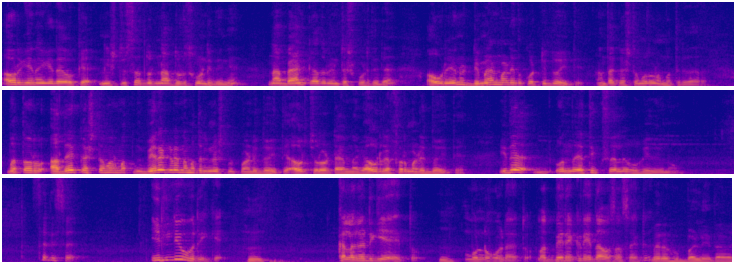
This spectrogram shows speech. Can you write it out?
ಅವ್ರಿಗೇನಾಗಿದೆ ಓಕೆ ಇಷ್ಟು ದಿವಸ ದುಡ್ಡು ನಾನು ದುಡಿಸ್ಕೊಂಡಿದ್ದೀನಿ ನಾ ಬ್ಯಾಂಕ್ ಆದರೂ ಇಂಟ್ರೆಸ್ಟ್ ಕೊಡ್ತಿದ್ದೆ ಅವ್ರು ಏನು ಡಿಮ್ಯಾಂಡ್ ಮಾಡಿದ್ದು ಕೊಟ್ಟಿದ್ದು ಐತಿ ಅಂಥ ಕಸ್ಟಮರು ನಮ್ಮ ಹತ್ರ ಇದ್ದಾರೆ. ಮತ್ತು ಅವರು ಅದೇ ಕಸ್ಟಮರ್ ಮತ್ತು ಬೇರೆ ಕಡೆ ನಮ್ಮ ಹತ್ರ ಇನ್ವೆಸ್ಟ್ಮೆಂಟ್ ಮಾಡಿದ್ದು ಐತಿ ಅವ್ರು ಚಲೋ ಟೈಮ್ನಾಗ ಅವ್ರು ರೆಫರ್ ಮಾಡಿದ್ದು ಐತಿ. ಇದೇ ಒಂದು ಎಥಿಕ್ಸಲ್ಲೇ ಹೋಗಿದ್ದೀವಿ ನಾವು. ಸರಿ ಸರ್ ಇಲ್ಲಿವರೆಗೆ ಕಲಗಡಿಗೆ ಆಯಿತು. ಮುಂಡಗೋಡ ಆಯಿತು ಮತ್ತು ಬೇರೆ ಕಡೆ ಇದಾವ ಸರ್ ಸೈಟ್ ಬೇರೆ ಹುಬ್ಬಳ್ಳಿ ಇದಾವ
